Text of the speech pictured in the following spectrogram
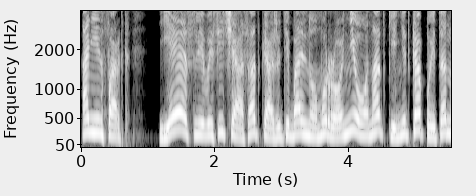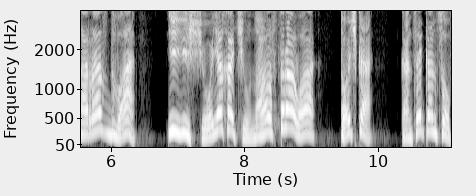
а не инфаркт! Если вы сейчас откажете больному Ронни, он откинет копыта на раз-два. И еще я хочу на острова. Точка!» В конце концов,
